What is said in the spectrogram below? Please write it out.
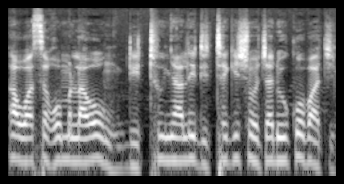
a sego molaong dithunya le dithekišo tša diokobatši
